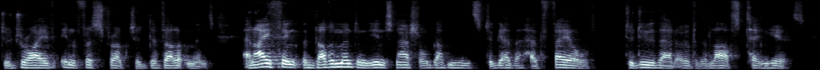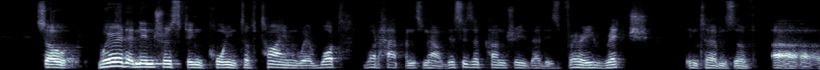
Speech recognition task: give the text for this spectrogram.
to drive infrastructure development. And I think the government and the international governments together have failed to do that over the last 10 years. So we're at an interesting point of time where what, what happens now? This is a country that is very rich in terms of uh,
